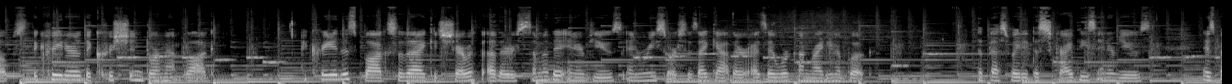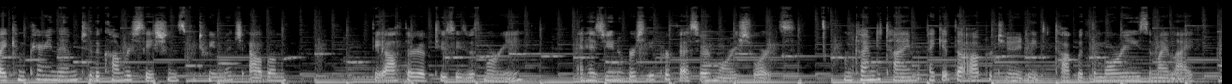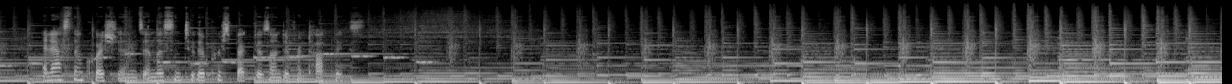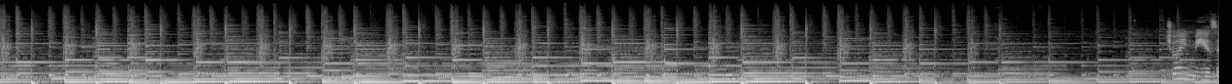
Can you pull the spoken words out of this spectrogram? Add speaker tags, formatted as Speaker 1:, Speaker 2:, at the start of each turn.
Speaker 1: Phelps, the creator of the Christian Doormat blog. I created this blog so that I could share with others some of the interviews and resources I gather as I work on writing a book. The best way to describe these interviews is by comparing them to the conversations between Mitch Albom, the author of Tuesdays with Morrie, and his university professor, Morrie Schwartz. From time to time, I get the opportunity to talk with the Morries in my life and ask them questions and listen to their perspectives on different topics.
